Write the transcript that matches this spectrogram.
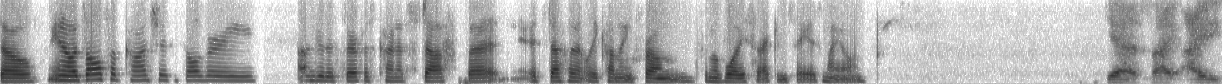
So, you know, it's all subconscious, it's all very under the surface kind of stuff, but it's definitely coming from from a voice that I can say is my own. Yes, I, I,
